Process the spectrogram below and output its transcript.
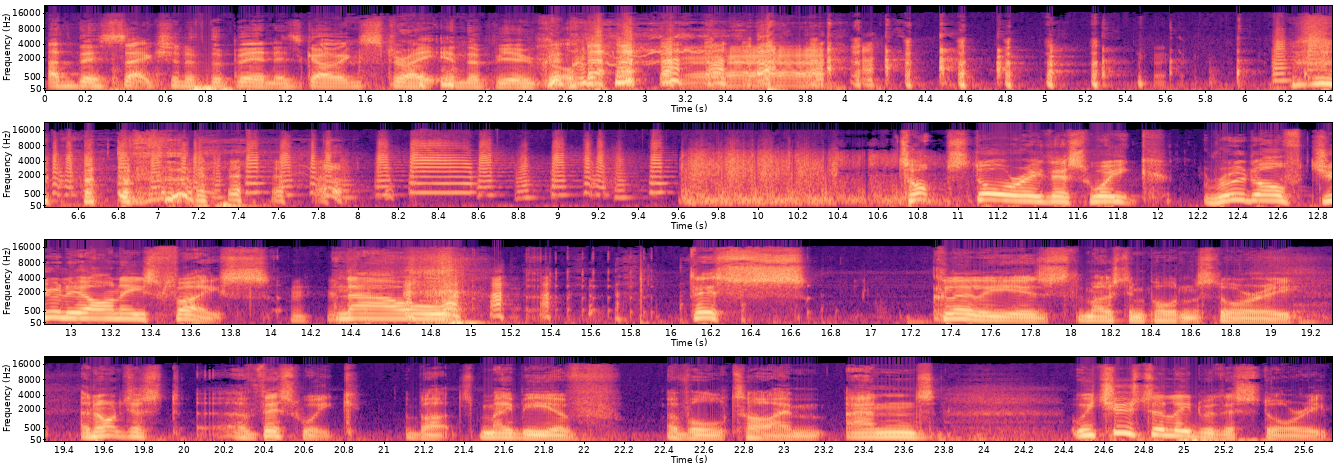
and this section of the bin is going straight in the bugle. Top story this week Rudolph Giuliani's face. Now, this clearly is the most important story, not just of this week, but maybe of, of all time. And we choose to lead with this story,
